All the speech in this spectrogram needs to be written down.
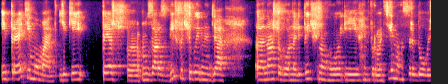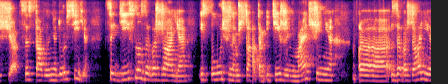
І третій момент, який теж е, ну зараз більш очевидний для е, нашого аналітичного і інформаційного середовища, це ставлення до Росії. Це дійсно заважає і Сполученим Штатам, і тій же Німеччині. Е, Заважає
